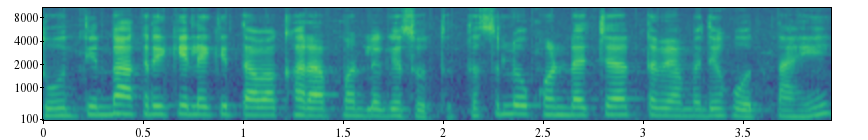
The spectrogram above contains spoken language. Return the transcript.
दोन तीन भाकरी केल्या की तवा खराब पण लगेच होतं तसं लोखंडाच्या तव्यामध्ये होत नाही.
